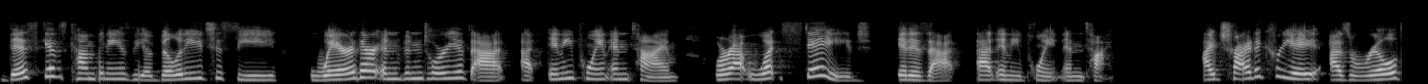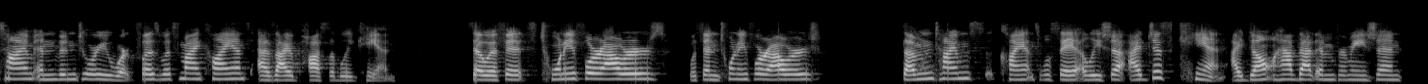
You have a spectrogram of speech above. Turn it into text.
This gives companies the ability to see where their inventory is at at any point in time or at what stage it is at at any point in time. I try to create as real-time inventory workflows with my clients as I possibly can. So if it's 24 hours, within 24 hours, sometimes clients will say, Alisha, I just can't. I don't have that information.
